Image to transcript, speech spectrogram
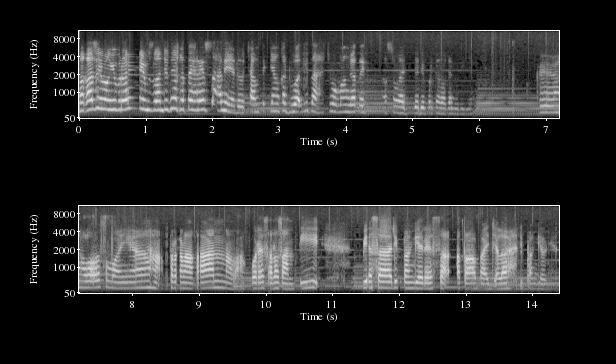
makasih Bang Ibrahim. Selanjutnya ke Teh Resa nih, aduh cantik yang kedua kita. Coba mangga Teh, langsung aja diperkenalkan dirinya. Oke, halo semuanya. Perkenalkan, nama aku Resa Rosanti. Biasa dipanggil Resa atau apa aja lah dipanggilnya.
